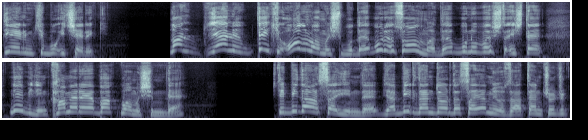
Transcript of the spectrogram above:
Diyelim ki bu içerik. Lan yani de ki olmamış bu de. Burası olmadı. Bunu işte, işte ne bileyim kameraya bakmamışım de. İşte bir daha sayayım de. Ya birden dörde sayamıyor zaten çocuk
